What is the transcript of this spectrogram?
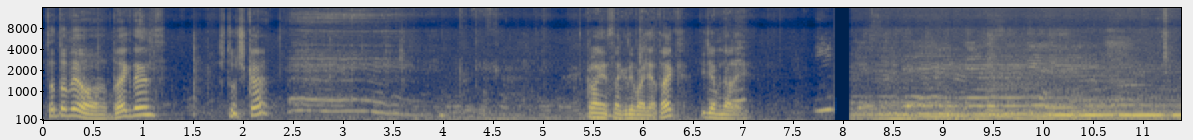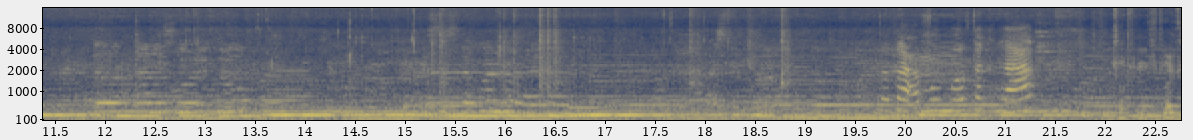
Co to było? Breakdance? Sztuczka? Koniec nagrywania, tak? Idziemy dalej. Tata, a mostek lat? Co ty masz, flex?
